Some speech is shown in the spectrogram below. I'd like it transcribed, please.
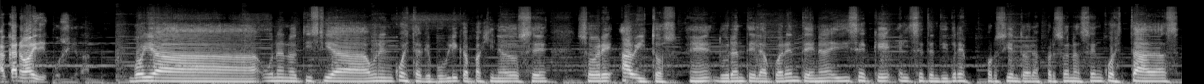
acá no hay discusión. Voy a una noticia, una encuesta que publica Página 12 sobre hábitos eh, durante la cuarentena y dice que el 73% de las personas encuestadas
